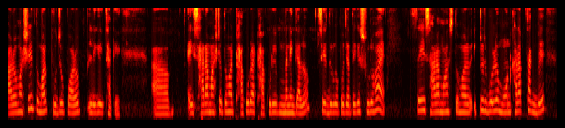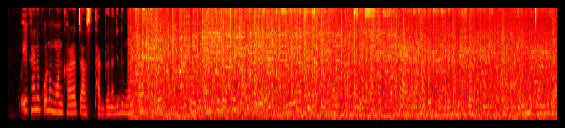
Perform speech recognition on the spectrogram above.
বারো মাসেই তোমার পুজো পরব লেগেই থাকে। এই সারা মাসটা তোমার ঠাকুর আর ঠাকুরই মানে গেল, সেই দুর্গাপূজা থেকে শুরু হয় সেই সারা মাস তোমার একটু বলবে মন খারাপ থাকবে এখানে কোনো মন খারাপ চান্স থাকবে না যদি মন খারাপ থাকে মন হ্যাঁ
